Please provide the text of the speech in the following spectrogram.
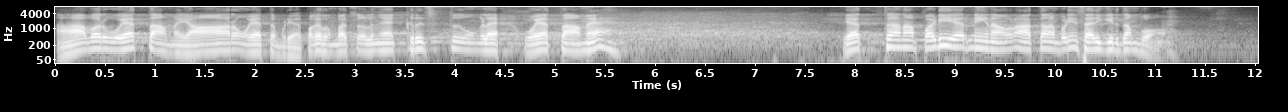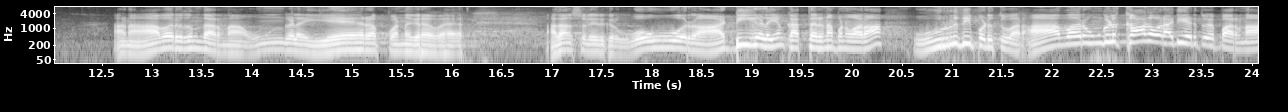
அவர் உயர்த்தாம யாரும் உயர்த்த முடியாது. பக்கத்தில் பார்த்து சொல்லுங்க கிறிஸ்து உங்களை உயர்த்தாம எத்தனை படி ஏறினீங்கன்னா கூட அத்தனை படியும் சறுக்கிட்டு தான் போவோம். ஆனால் அவர் இருந்தார்னா உங்களை ஏற பண்ணுகிறவர். அதான் சொல்லியிருக்கிற ஒவ்வொரு அடிகளையும் கத்தர் என்ன பண்ணுவாராம் உறுதிப்படுத்துவார். அவர் உங்களுக்காக ஒரு அடி எடுத்து வைப்பாருன்னா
